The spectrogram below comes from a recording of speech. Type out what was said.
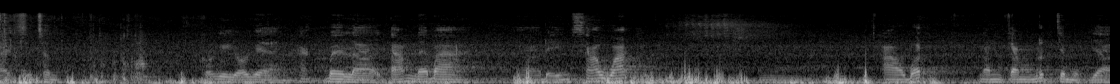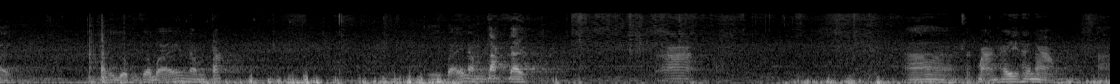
đây xinh xinh có ghi rõ ràng HBL 803 à, điện 6W à, output 500 lít trên một giờ. À, dùng cho bể 5 tắc. Thì bể 5 tắc đây. À, à, các bạn thấy thế nào? À,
